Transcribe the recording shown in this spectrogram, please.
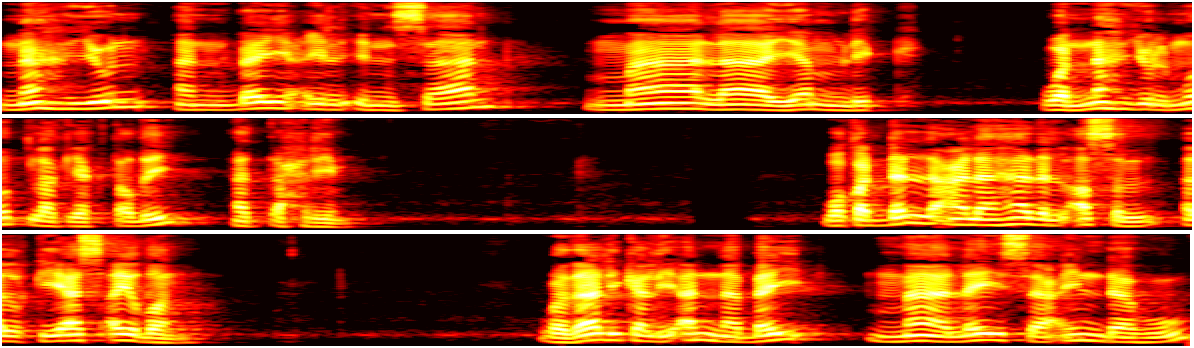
نهي عن بيع الإنسان ما لا يملك والنهي المطلق يقتضي التحريم. وقد دل على هذا الأصل القياس أيضا وذلك لأن بيع ما ليس عنده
